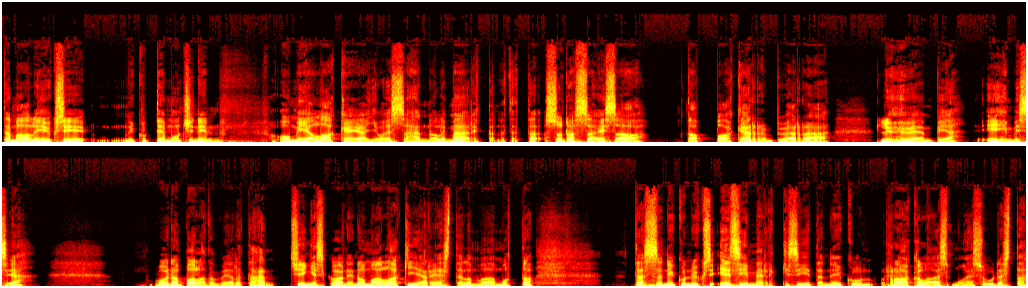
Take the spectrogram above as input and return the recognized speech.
Tämä oli yksi niin kuin Temujinin omia lakeja, joissa hän oli määrittänyt, että sodassa ei saa tappaa kärrynpyörää lyhyempiä ihmisiä. Voidaan palata vielä tähän Genghis Khanin omaan lakijärjestelmään, mutta tässä niin kuin yksi esimerkki siitä niin kuin raakalaismuaisuudesta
